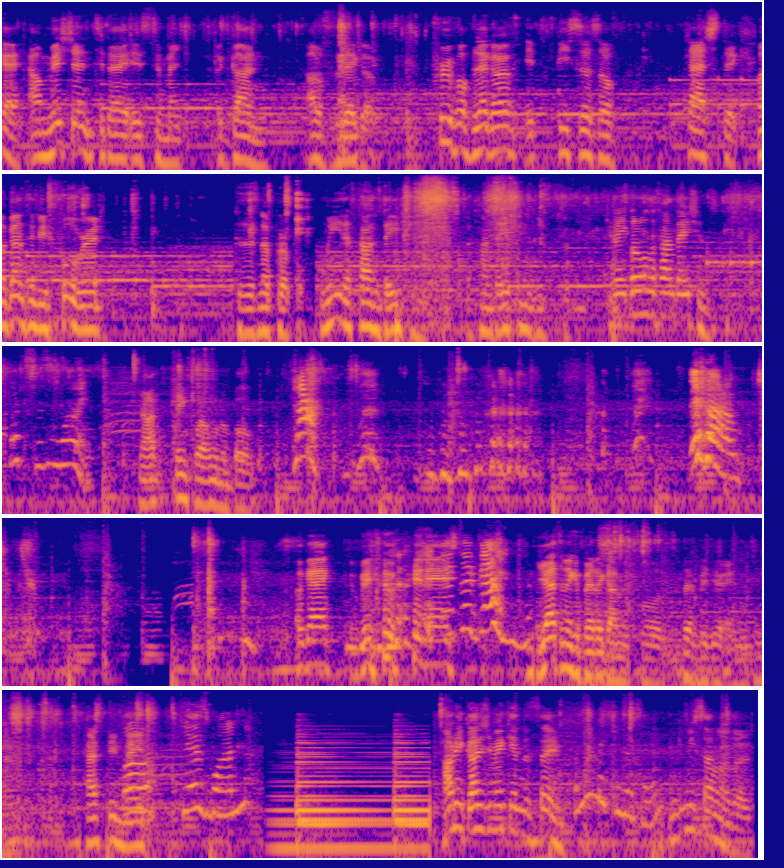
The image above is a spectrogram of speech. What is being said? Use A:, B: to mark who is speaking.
A: Okay, our mission today is to make a gun out of Lego. Proof of Lego, it's pieces of plastic. My gun's gonna be full red because there's no purple. We need a foundation. The foundation is. Know, you got all the foundations.
B: What's this line?
A: Now I think what I'm gonna build. Okay, video finished.
B: it's a gun.
A: You have to make a better gun before the video ends, you know? It has to be made.
B: Here's one.
A: How many guns you making the same?
B: I'm not making the same.
A: Give me some of those.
